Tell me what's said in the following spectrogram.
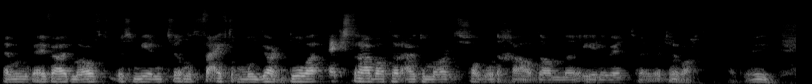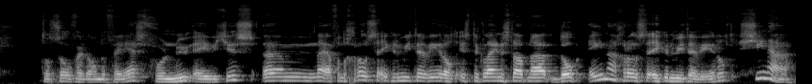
en moet ik even uit mijn hoofd, was meer dan 250 miljard dollar extra wat er uit de markt zal worden gehaald dan uh, eerder werd, uh, werd verwacht. Oké. Tot zover dan de VS, voor nu eventjes. Um, nou ja, van de grootste economie ter wereld is de kleine stap naar de op één na grootste economie ter wereld, China.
